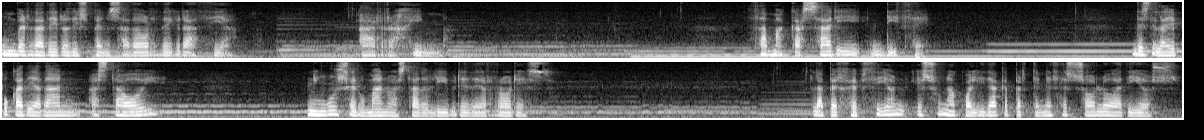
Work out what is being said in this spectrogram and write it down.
un verdadero dispensador de gracia, Ar-Rahim. Zamakasari dice, desde la época de Adán hasta hoy, ningún ser humano ha estado libre de errores. La perfección es una cualidad que pertenece solo a Dios.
